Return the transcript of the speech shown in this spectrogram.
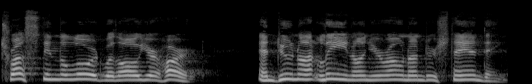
Trust in the Lord with all your heart, and do not lean on your own understanding.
